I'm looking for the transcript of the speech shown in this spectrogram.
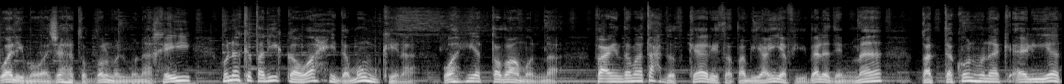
ولمواجهة الظلم المناخي هناك طريقة واحدة ممكنة وهي التضامن فعندما تحدث كارثة طبيعية في بلد ما قد تكون هناك آليات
